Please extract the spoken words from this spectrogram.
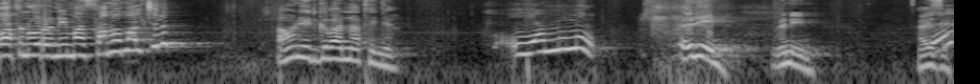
ባትኖር እኔ ማስታመም አልችልም። አሁን ሂድ ግባ እናተኛ። እያመመኝ እኔን እኔን አይዞህ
